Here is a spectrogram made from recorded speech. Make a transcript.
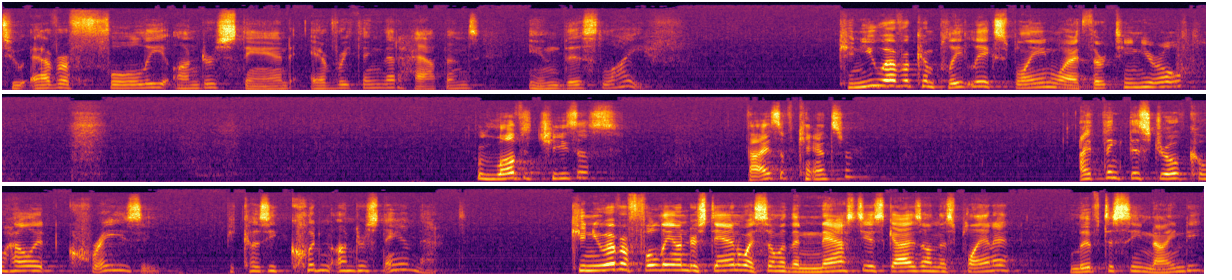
to ever fully understand everything that happens in this life. Can you ever completely explain why a 13 year old who loves Jesus dies of cancer? I think this drove Kohelet crazy because he couldn't understand that. Can you ever fully understand why some of the nastiest guys on this planet live to see 90,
